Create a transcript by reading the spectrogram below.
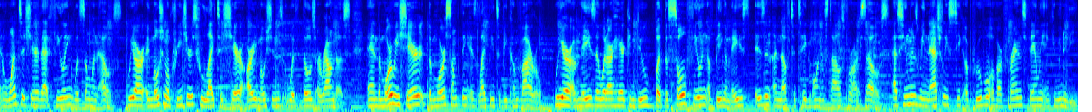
and want to share that feeling with someone else. We are emotional creatures who like to share our emotions with those around us, and the more we share, the more something is likely to become viral. We are amazed at what our hair can do, but the sole feeling of being amazed isn't enough to take on the styles for ourselves. As humans, we naturally seek approval of our friends, family, and community.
